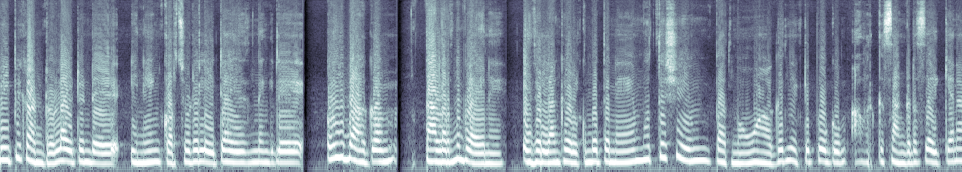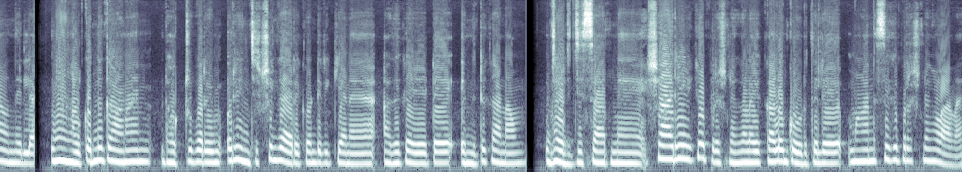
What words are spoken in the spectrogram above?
ബി പി കൺട്രോൾ ആയിട്ടുണ്ട്. ഇനിയും കുറച്ചുകൂടെ ലേറ്റ് ആയിരുന്നെങ്കിൽ ഒരു ഭാഗം തളർന്നു പോയനെ. ഇതെല്ലാം കേൾക്കുമ്പോ തന്നെ മുത്തശ്ശിയും പത്മവും ആകെ ഞെട്ടിപ്പോകും. അവർക്ക് സങ്കടം സഹിക്കാനാവുന്നില്ല. ഞങ്ങൾക്കൊന്ന് കാണാൻ ഡോക്ടർ പറയും ഒരു ഇഞ്ചക്ഷൻ കയറിക്കൊണ്ടിരിക്കുകയാണ് അത് കഴിയട്ടെ എന്നിട്ട് കാണാം. ജഡ്ജി സാറിനെ ശാരീരിക പ്രശ്നങ്ങളെക്കാളും കൂടുതൽ മാനസിക പ്രശ്നങ്ങളാണ്.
